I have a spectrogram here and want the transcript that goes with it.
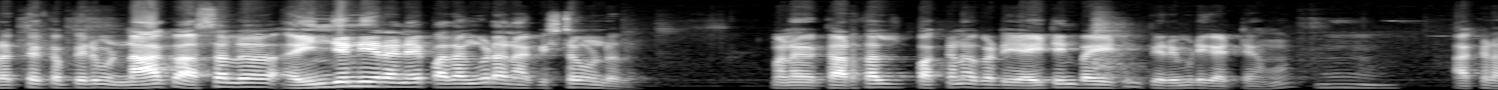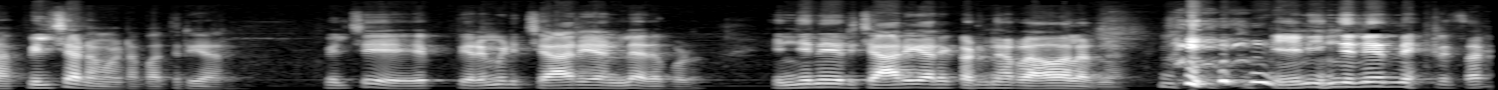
ప్రతి ఒక్క పిరమిడ్ నాకు అసలు ఇంజనీర్ అనే పదం కూడా నాకు ఇష్టం ఉండదు. మన కడతాల పక్కన ఒకటి ఎయిటీన్ బై ఎయిటీన్ పిరమిడ్ కట్టాము. అక్కడ పిలిచాడనమాట పత్రి గారు. పిలిచి పిరమిడ్ చారి అని లేదు అప్పుడు. ఇంజనీర్ చారి గారు ఎక్కడున్నారు రావాలన్న. నేను ఇంజనీర్ ఎట్లా సార్?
